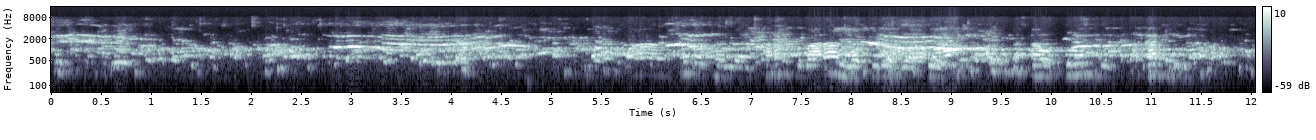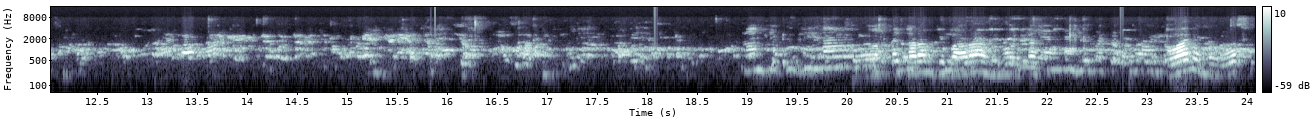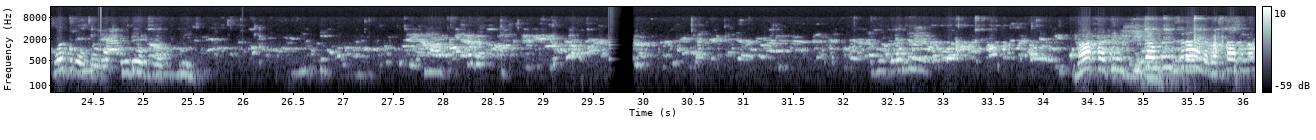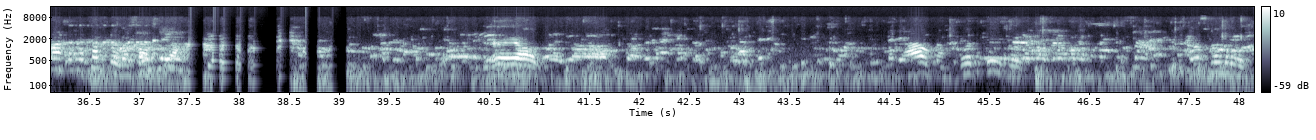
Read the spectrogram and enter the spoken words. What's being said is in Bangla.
sekarang kebaran waktu dia Да, победил в Израиле, восстав на масса не так было, Вот ты же. Посмотри.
